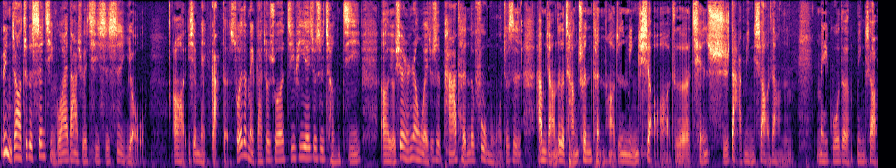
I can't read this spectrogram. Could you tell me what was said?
因为你知道这个申请国外大学其实是有。啊、一些美感的，所谓的美感就是说 GPA 就是成绩，呃，有些人认为就是爬藤的父母，就是他们讲这个常春藤哈，就是名校啊，这个前十大名校这样子，美国的名校，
